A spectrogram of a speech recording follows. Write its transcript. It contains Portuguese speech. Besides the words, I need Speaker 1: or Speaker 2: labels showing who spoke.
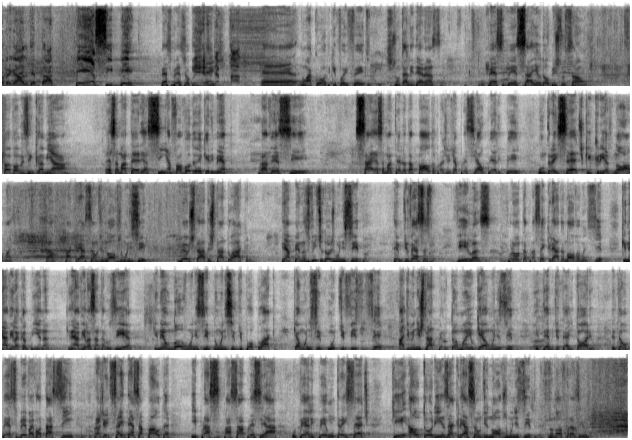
Speaker 1: Muito obrigado, deputado. PSB.
Speaker 2: PSB, senhor presidente, é, num acordo que foi feito junto à liderança, o PSB saiu da obstrução. Nós vamos encaminhar essa matéria sim a favor do requerimento, para ver se sai essa matéria da pauta, para a gente apreciar o PLP 137, que cria as normas para a criação de novos municípios. Meu estado, o estado do Acre, tem apenas 22 municípios, temos diversas vilas prontas para ser criada nova município, que nem a Vila Campina, que nem a Vila Santa Luzia, que nem um novo município no município de Porto Acre, que é um município muito difícil de ser administrado pelo tamanho que é o município em termos de território. Então o PSB vai votar sim para a gente sair dessa pauta e para passar a apreciar o PLP 137, que autoriza a criação de novos municípios no nosso Brasil.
